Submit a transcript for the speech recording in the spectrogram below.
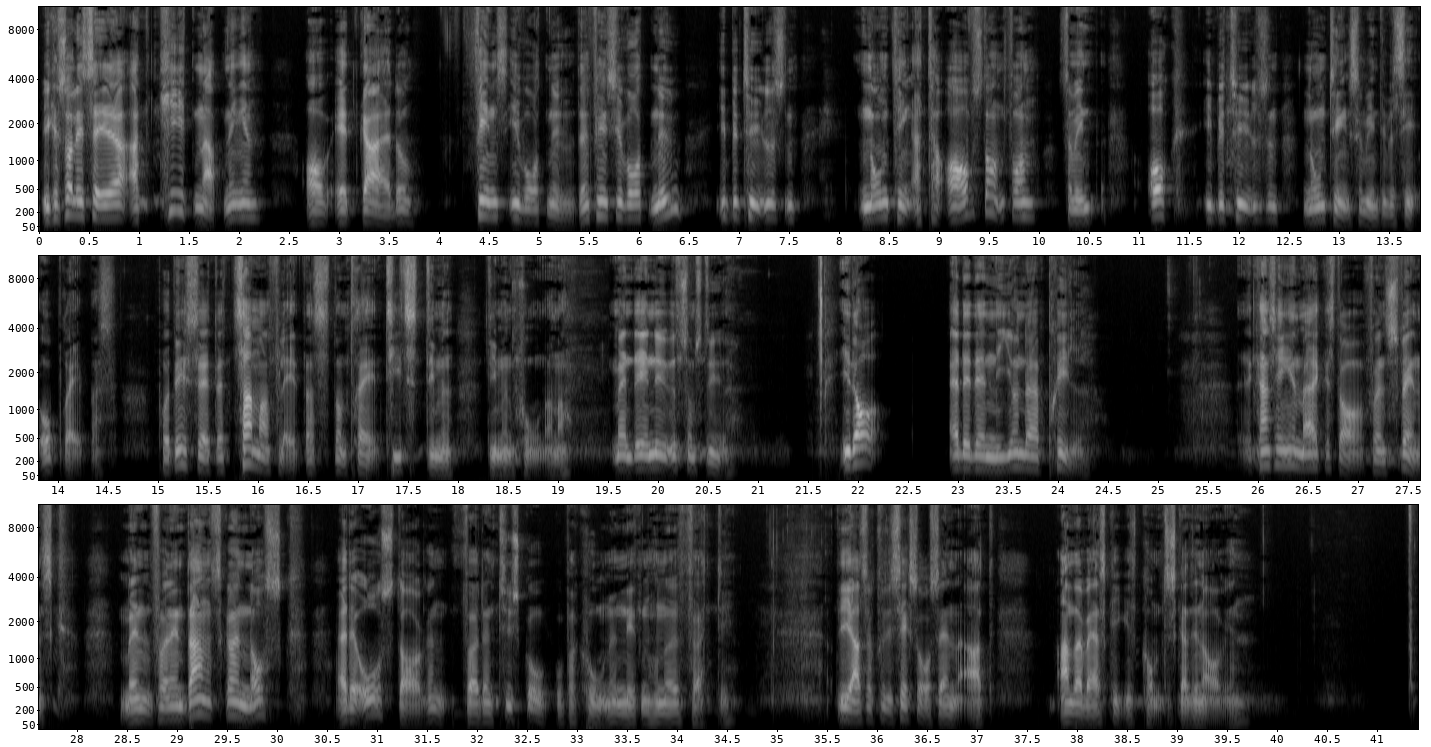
Vi kan således säga att kidnappningen av Edgardo finns i vårt nu. Den finns i vårt nu i betydelsen någonting att ta avstånd från som vi, och i betydelsen någonting som vi inte vill se upprepas. På det sättet sammanflätas de tre tidsdimensionerna. Men det är nuet som styr. Idag är det den 9 april. Kanske ingen märkesdag för en svensk, men för en dansk och en norsk är det årsdagen för den tyska ockupationen 1940. Det är alltså 76 år sedan att andra världskriget kom till Skandinavien.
